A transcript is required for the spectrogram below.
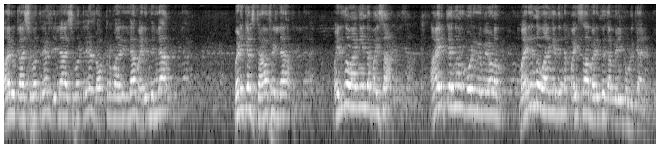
താലൂക്ക് ആശുപത്രികൾ ജില്ലാ ആശുപത്രികൾ ഡോക്ടർമാരില്ല മരുന്നില്ല മെഡിക്കൽ സ്റ്റാഫില്ല. മരുന്ന് വാങ്ങിയതിന്റെ പൈസ ആയിരത്തി അഞ്ഞൂറ് കോടി രൂപയോളം മരുന്ന് വാങ്ങിയതിന്റെ പൈസ മരുന്ന് കമ്പനിക്ക് കൊടുക്കാനുണ്ട്.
